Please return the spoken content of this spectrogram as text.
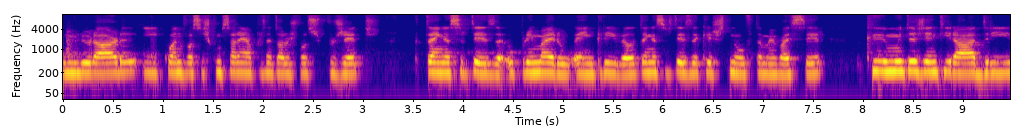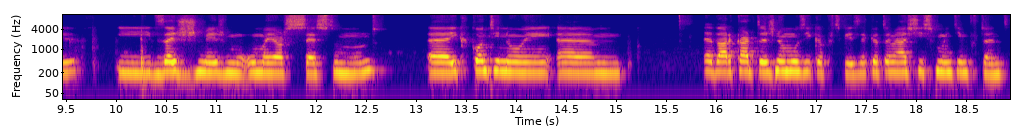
melhorar e quando vocês começarem a apresentar os vossos projetos, que tenho a certeza, o primeiro é incrível, tenho a certeza que este novo também vai ser, que muita gente irá aderir e desejo mesmo o maior sucesso do mundo uh, e que continuem um, a dar cartas na música portuguesa, que eu também acho isso muito importante,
